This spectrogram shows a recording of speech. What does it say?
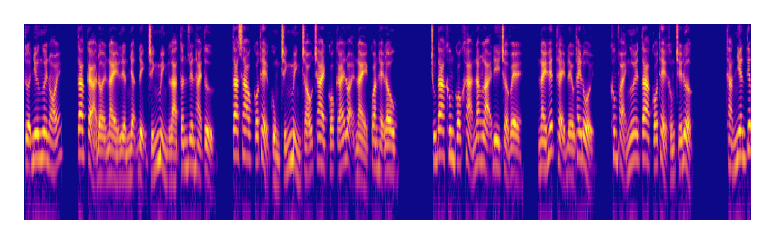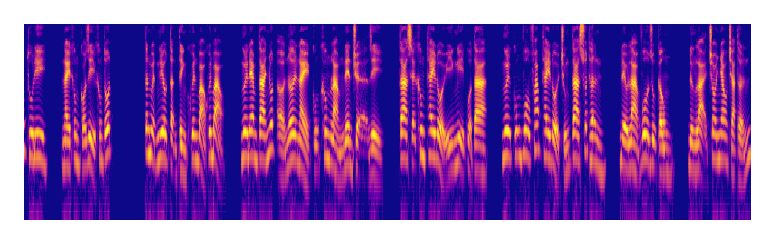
tựa như ngươi nói, ta cả đời này liền nhận định chính mình là tân duyên hài tử, ta sao có thể cùng chính mình cháu trai có cái loại này quan hệ đâu. Chúng ta không có khả năng lại đi trở về, này hết thể đều thay đổi, không phải ngươi ta có thể khống chế được. Thản nhiên tiếp thu đi, này không có gì không tốt. Tân Nguyệt Nghiêu tận tình khuyên bảo khuyên bảo, ngươi đem ta nhốt ở nơi này cũng không làm nên chuyện gì, ta sẽ không thay đổi ý nghĩ của ta, ngươi cũng vô pháp thay đổi chúng ta xuất thân, đều là vô dụng công, đừng lại cho nhau trả tấn.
